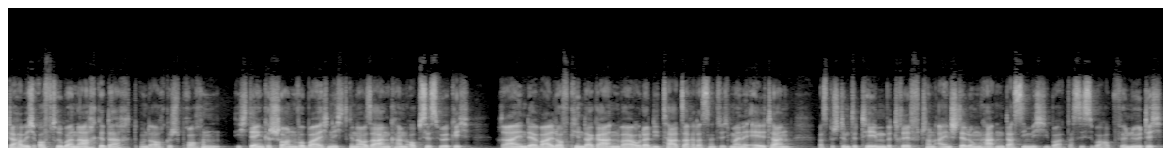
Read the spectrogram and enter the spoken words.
Da habe ich oft drüber nachgedacht und auch gesprochen. Ich denke schon, wobei ich nicht genau sagen kann, ob es jetzt wirklich rein der Waldorf-Kindergarten war oder die Tatsache, dass natürlich meine Eltern was bestimmte Themen betrifft, schon Einstellungen hatten, dass sie mich über, dass sie es überhaupt für nötig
